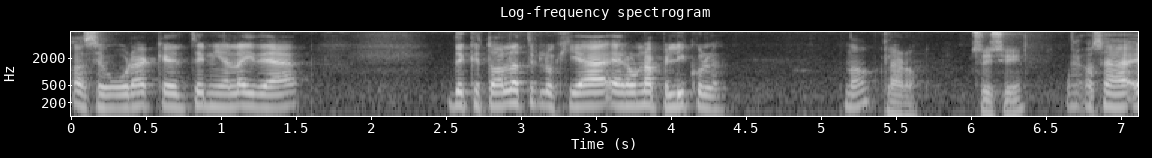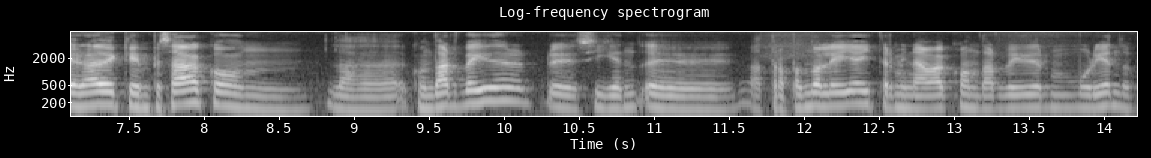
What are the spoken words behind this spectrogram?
asegura que él tenía la idea de que toda la trilogía era una película, ¿no? Claro, sí, sí. O sea, era de que empezaba con la con Darth Vader eh, siguiendo, eh, atrapando a Leia y terminaba con Darth Vader muriendo.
